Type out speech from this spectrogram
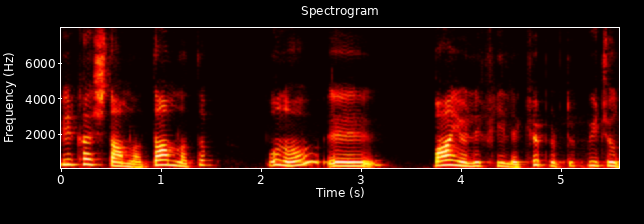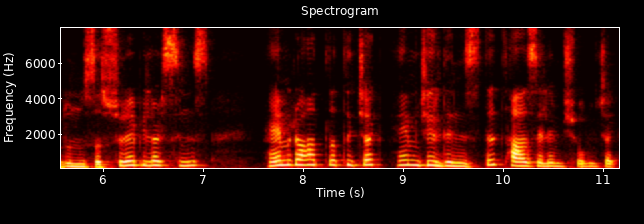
birkaç damla damlatıp bunu e, banyo lifiyle köpürtüp vücudunuza sürebilirsiniz. Hem rahatlatacak hem cildinizde tazelemiş olacak.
